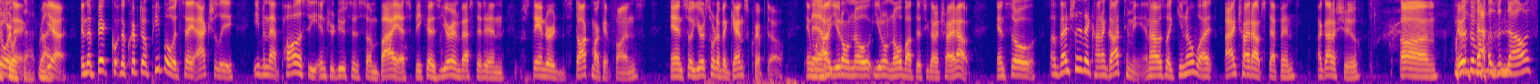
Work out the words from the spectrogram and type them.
shorting. short that, right? Yeah, and the bit the crypto people would say actually even that policy introduces some bias because you're invested in standard stock market funds, and so you're sort of against crypto. And how you don't know you don't know about this, you got to try it out. And so eventually they kind of got to me, and I was like, you know what? I tried out STEPN. I got a shoe. Um, it was a, thousand dollars.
